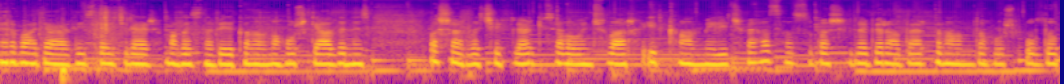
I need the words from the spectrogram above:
Merhaba değerli izleyiciler. Magazin Haberi kanalıma hoş geldiniz. Başarılı çiftler, güzel oyuncular İlkan Meriç ve Hazal Subaşı ile beraber kanalımda hoş bulduk.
